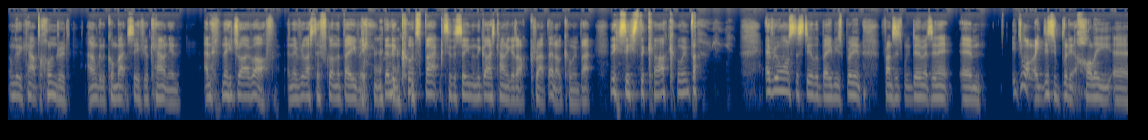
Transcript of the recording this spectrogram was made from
"I'm going to count to hundred, and I'm going to come back to see if you're counting." And they drive off and they realize they've forgotten the baby. then it cuts back to the scene and the guy's kind of goes, Oh crap, they're not coming back. And he sees the car coming back. Everyone wants to steal the baby. It's brilliant. Frances McDormand's in it. Um, do you know what, mate? This is brilliant. Holly, uh,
